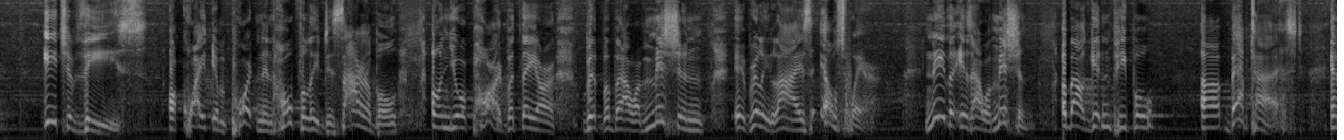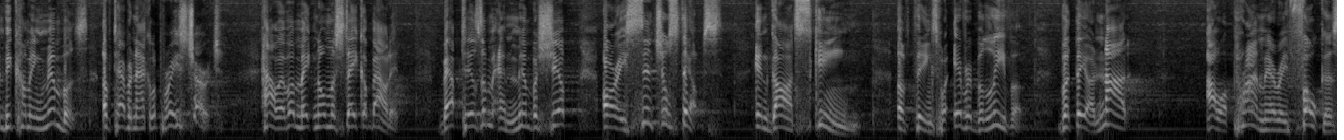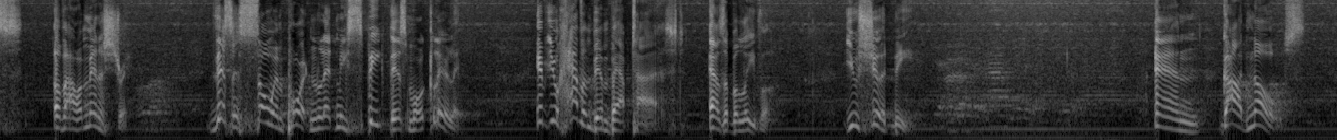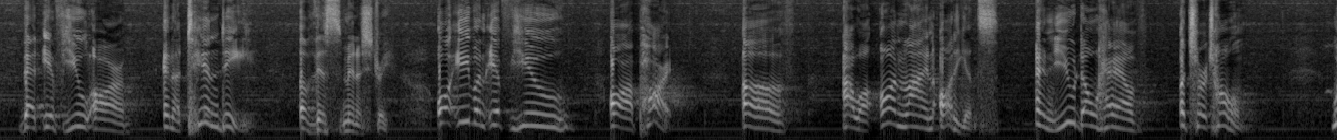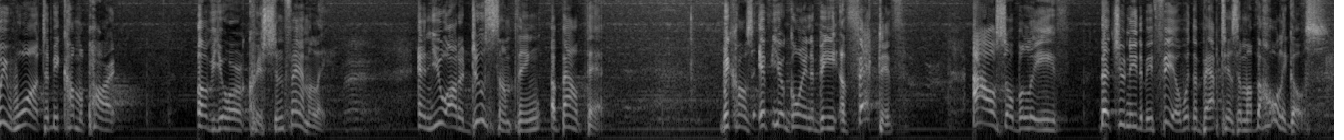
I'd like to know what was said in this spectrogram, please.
each of these are quite important and hopefully desirable on your part, but they are, but, but, but our mission, it really lies elsewhere. Neither is our mission about getting people uh, baptized and becoming members of Tabernacle Praise Church. However, make no mistake about it, baptism and membership are essential steps in God's scheme of things for every believer, but they are not our primary focus of our ministry. This is so important. Let me speak this more clearly. If you haven't been baptized as a believer, you should be. And God knows that if you are an attendee of this ministry, or even if you are a part of our online audience and you don't have a church home, we want to become a part of your Christian family. And you ought to do something about that. Because if you're going to be effective, I also believe that you need to be filled with the baptism of the Holy Ghost.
